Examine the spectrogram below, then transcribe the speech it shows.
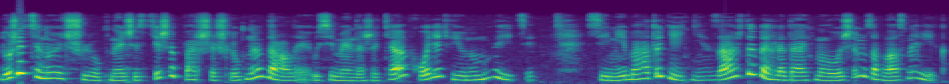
Дуже цінують шлюб, найчастіше перший шлюб невдалий, у сімейне життя входять в юному віці. Сім'ї багатодітні, завжди виглядають молодшим за власний вік.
